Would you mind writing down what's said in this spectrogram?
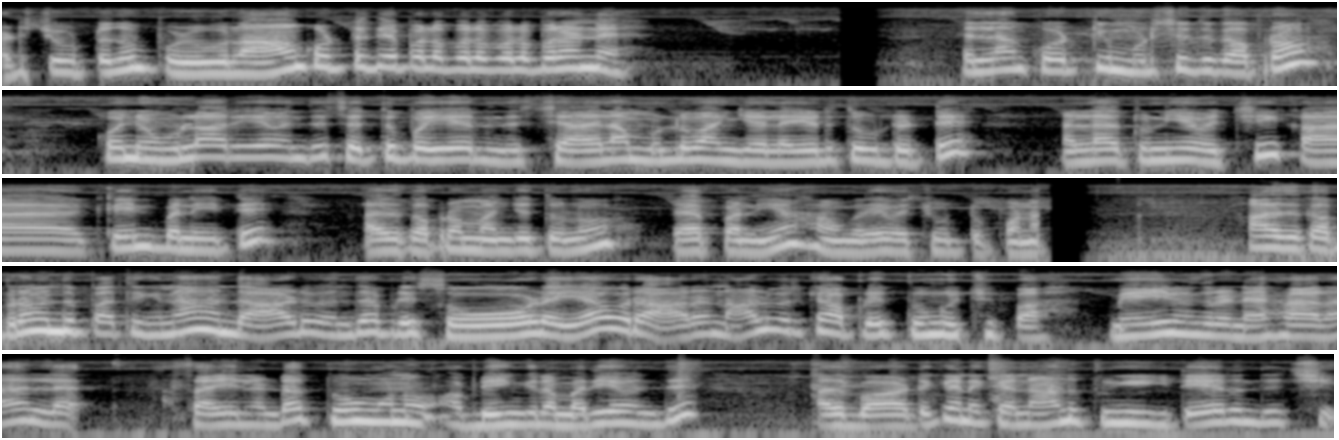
அடித்து விட்டதும் புழுவெலாம் கொட்டுதே போல போல போல போலன்னு. எல்லாம் கொட்டி முடிச்சதுக்கப்புறம் கொஞ்சம் உள்ளாரையே வந்து செத்து போயே இருந்துச்சு. அதெல்லாம் முள் வாங்கியில் எடுத்து விட்டுட்டு நல்லா துணியை வச்சு கா க்ளீன் பண்ணிவிட்டு அதுக்கப்புறம் மஞ்சத்தூளும் வேப்பண்ணியும் அவங்களே வச்சு விட்டு போனேன் அதுக்கப்புறம் வந்து பார்த்திங்கன்னா அந்த ஆடு வந்து அப்படியே சோடையாக ஒரு அரை நாள் வரைக்கும் அப்படியே தூங்குச்சுப்பா. மெயினுங்கிற நெகாலாம் இல்லை. சைலண்ட்டாக தூங்கணும் அப்படிங்கிற மாதிரியே வந்து அது பாட்டுக்கு எனக்கு என்னான்னு தூங்கிக்கிட்டே இருந்துச்சு.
